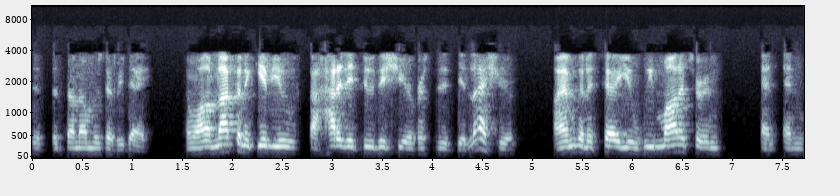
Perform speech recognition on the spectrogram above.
the, the numbers every day. And while I'm not going to give you the, how did it do this year versus it did last year, I am going to tell you we monitor and and and,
